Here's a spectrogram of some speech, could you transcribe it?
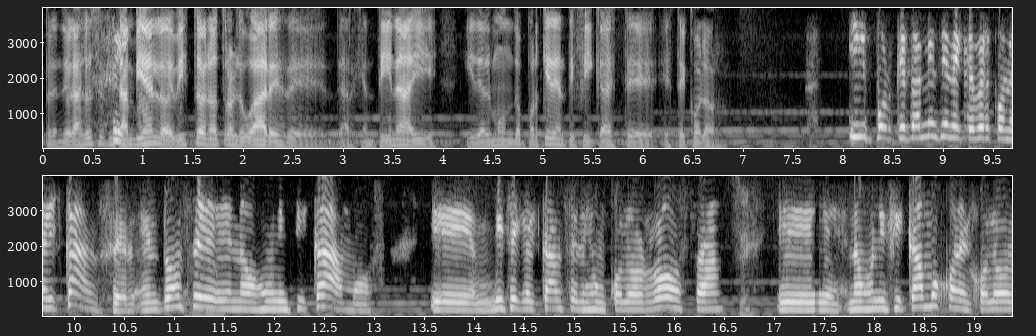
prendió las luces y también lo he visto en otros lugares de, Argentina y, del mundo. ¿Por qué identifica este, este color? Y porque también tiene que ver con el cáncer, entonces nos unificamos. Eh, dice que el cáncer es un color rosa, sí eh, nos unificamos con el color,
